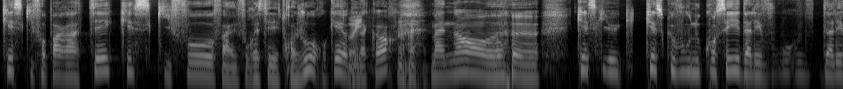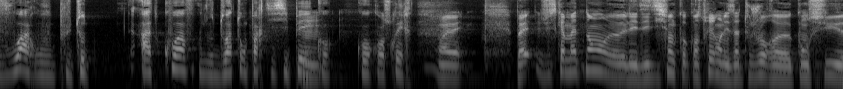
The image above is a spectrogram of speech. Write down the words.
Qu'est-ce qu'il ne faut pas rater? Qu'est-ce qu'il faut Enfin, il faut rester les trois jours, ok, on est d'accord. Maintenant, euh, qu'est-ce, qu'est-ce que vous nous conseillez d'aller, d'aller voir ou plutôt à quoi doit-on participer et hmm. co-construire? Ouais, bah, Jusqu'à maintenant, les éditions de co-construire, on les a toujours conçues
